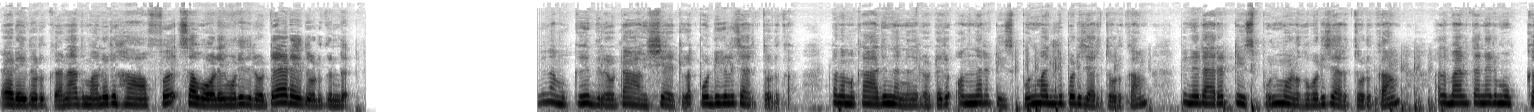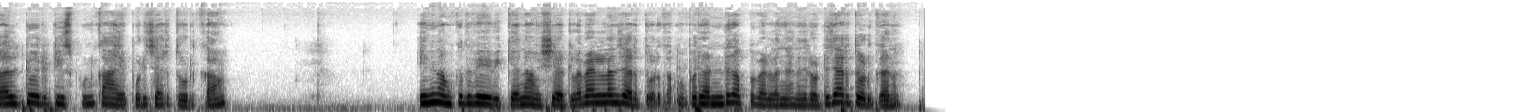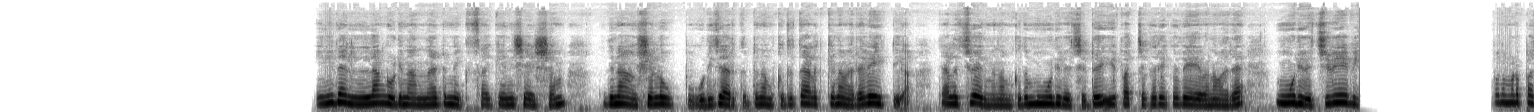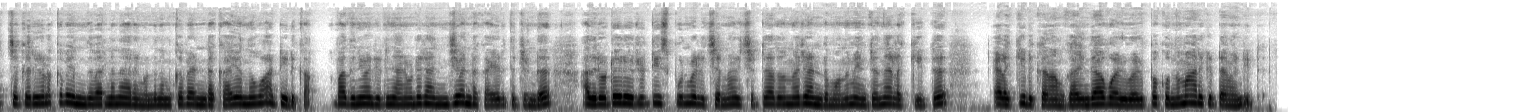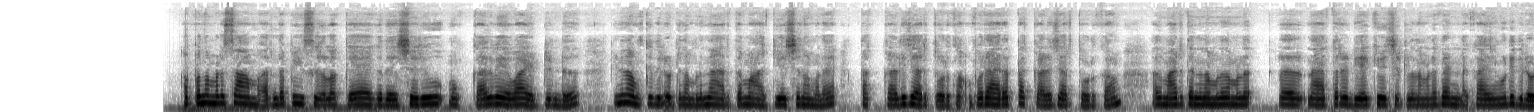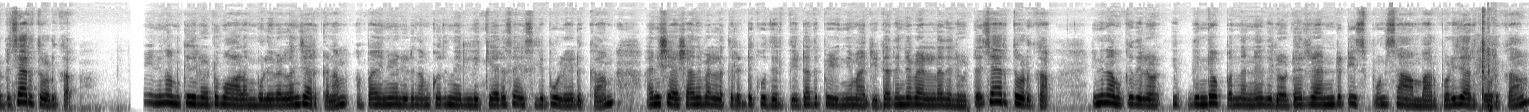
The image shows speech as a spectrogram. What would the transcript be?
ആഡ് ചെയ്ത് കൊടുക്കുകയാണ്. അതുമാതിരി ഒരു ഹാഫ് സവോളയും കൂടി ഇതിലോട്ട് ആഡ് ചെയ്ത് കൊടുക്കുന്നുണ്ട്. ഇനി നമുക്ക് ഇതിലോട്ട് ആവശ്യമായിട്ടുള്ള പൊടികൾ ചേർത്ത് കൊടുക്കാം. അപ്പോൾ നമുക്ക് ആദ്യം തന്നെ ഇതിലോട്ട് ഒരു ഒന്നര ടീസ്പൂൺ മല്ലിപ്പൊടി ചേർത്ത് കൊടുക്കാം. പിന്നെ ഒരു അര ടീസ്പൂൺ മുളക് പൊടി ചേർത്ത് കൊടുക്കാം. അതുമാതിരി തന്നെ ഒരു മുക്കാൽ ടു ഒരു ടീസ്പൂൺ കായപ്പൊടി ചേർത്ത് കൊടുക്കാം. ഇനി നമുക്കിത് വേവിക്കാൻ ആവശ്യമായിട്ടുള്ള വെള്ളം ചേർത്ത് കൊടുക്കാം. അപ്പോൾ രണ്ട് കപ്പ് വെള്ളം ഞാൻ ഇതിലോട്ട് ചേർത്ത് കൊടുക്കുകയാണ് ഇനി ഇതെല്ലാം കൂടി നന്നായിട്ട് മിക്സ് ആക്കിയതിന് ശേഷം ഇതിനാവശ്യമുള്ള ഉപ്പ് കൂടി ചേർത്തിട്ട് നമുക്കിത് തിളയ്ക്കണ വരെ വെയിറ്റ് ചെയ്യാം. തിളച്ച് വരുമ്പോൾ നമുക്കിത് മൂടി വെച്ചിട്ട് ഈ പച്ചക്കറിയൊക്കെ വേവണ വരെ മൂടി വെച്ച് വേവിക്കും. അപ്പോൾ നമ്മുടെ പച്ചക്കറികളൊക്കെ വെന്ത് വരണ നേരം കൊണ്ട് നമുക്ക് വെണ്ടക്കായ ഒന്ന് വാട്ടിയെടുക്കാം. അപ്പോൾ അതിന് വേണ്ടിയിട്ട് ഞാനിവിടെ ഒരു അഞ്ച് വെണ്ടക്കായ എടുത്തിട്ടുണ്ട്. അതിലോട്ട് ഒരു ഒരു ടീസ്പൂൺ വെളിച്ചെണ്ണ ഒഴിച്ചിട്ട് അതൊന്ന് രണ്ട് മൂന്ന് മിനിറ്റ് ഒന്ന് ഇളക്കിയിട്ട് ഇളക്കിയെടുക്കാം നമുക്ക്. അതിന്റെ ആ വഴുവഴുപ്പൊക്കെ ഒന്ന് മാറി കിട്ടാൻ വേണ്ടിയിട്ട്. അപ്പോൾ നമ്മുടെ സാമ്പാറിന്റെ പീസുകളൊക്കെ ഏകദേശം ഒരു മുക്കാൽ വേവായിട്ടുണ്ട്. ഇനി നമുക്ക് ഇതിലോട്ട് നമ്മൾ നേരത്തെ മാറ്റി വെച്ച് നമ്മുടെ തക്കാളി ചേർത്ത് കൊടുക്കാം. അപ്പോൾ ഒരു അര തക്കാളി ചേർത്ത് കൊടുക്കാം. അതുമാതിരി തന്നെ നമ്മൾ നമ്മൾ നേരത്തെ റെഡിയാക്കി വെച്ചിട്ടുള്ള നമ്മുടെ വെണ്ടക്കായും കൂടി ഇതിലോട്ട് ചേർത്ത് കൊടുക്കാം. ഇനി നമുക്ക് ഇതിലോട്ട് വാളംപുളി വെള്ളം ചേർക്കണം. അപ്പോൾ അതിന് വേണ്ടിയിട്ട് നമുക്കൊരു നെല്ലിക്കയുടെ സൈസിൽ പുളി എടുക്കാം. അതിന് ശേഷം അത് വെള്ളത്തിലിട്ട് കുതിർത്തിയിട്ട് അത് പിഴിഞ്ഞ് മാറ്റിയിട്ട് അതിന്റെ വെള്ളം ഇതിലോട്ട് ചേർത്ത് കൊടുക്കാം. ഇനി നമുക്ക് ഇതിലോ ഇതിന്റെ ഒപ്പം തന്നെ ഇതിലോട്ട് ഒരു രണ്ട് ടീസ്പൂൺ സാമ്പാർ പൊടി ചേർത്ത് കൊടുക്കാം.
